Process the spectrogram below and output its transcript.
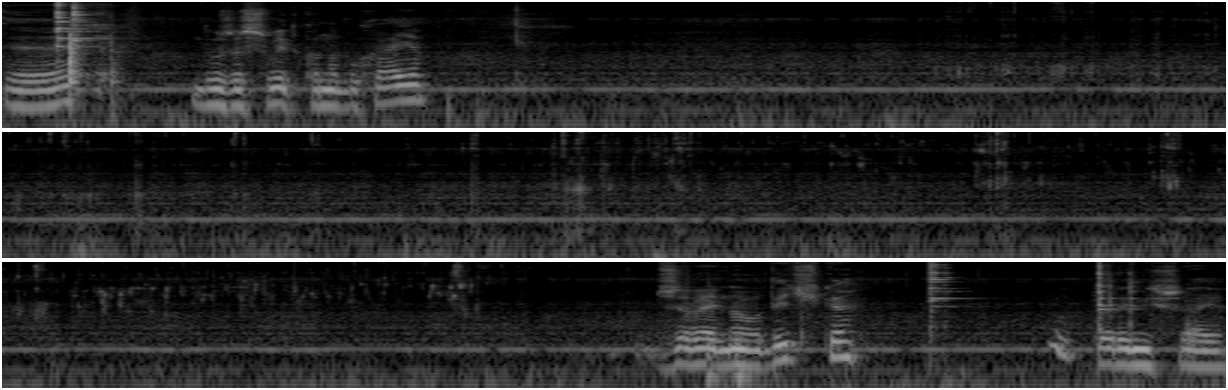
Так, дуже швидко набухає. Джерельна водичка. Ну, Перемішаю.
